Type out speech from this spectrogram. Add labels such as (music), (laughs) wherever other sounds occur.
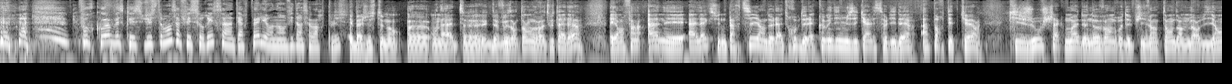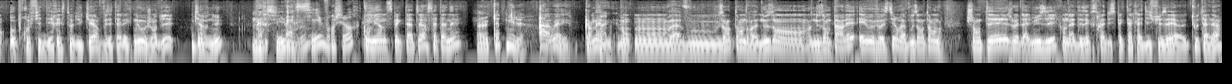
(laughs) Pourquoi? Parce que justement, ça fait sourire, ça interpelle et on a envie d'en savoir plus. Eh ben justement, euh, on a hâte euh, de vous entendre tout à l'heure. Et enfin, Anne et Alex, une partie hein, de la troupe de la comédie musicale solidaire à portée de cœur, qui joue chaque mois de novembre depuis 20 ans dans le Morbihan au profit des Restos du Cœur. Vous êtes avec nous aujourd'hui. Bienvenue. Merci. Merci, bonjour. Combien de spectateurs cette année? Euh, 4000. Ah ouais, quand même. Ouais. Bon, on va vous entendre nous en, nous en parler et aussi on va vous entendre chanter, jouer de la musique. On a des extraits du spectacle à diffuser euh, tout à l'heure.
